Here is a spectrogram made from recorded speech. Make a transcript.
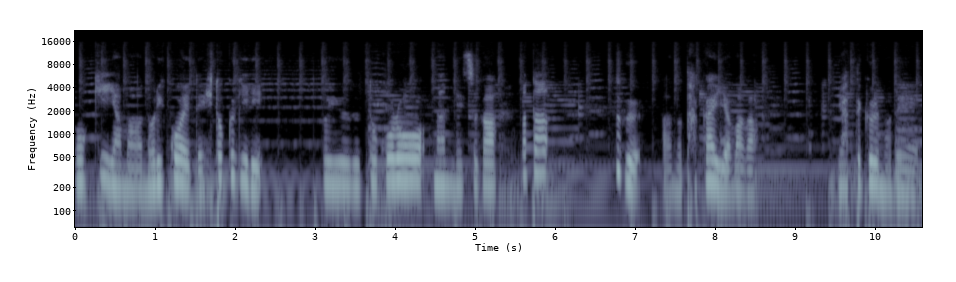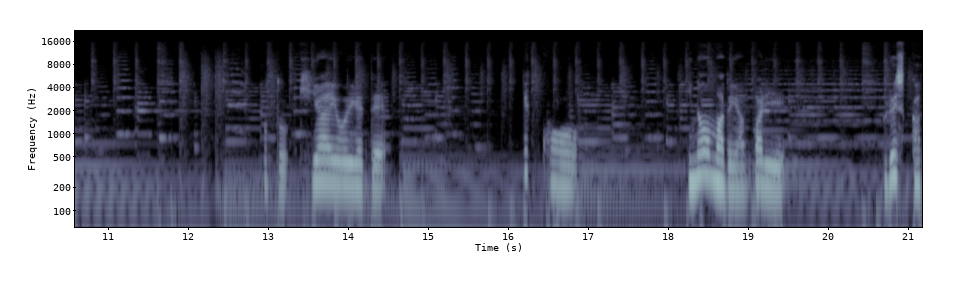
大きい山を乗り越えて一区切りというところなんですが、またすぐあの高い山がやってくるので、ちょっと気合を入れて、結構昨日までやっぱり苦しかっ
